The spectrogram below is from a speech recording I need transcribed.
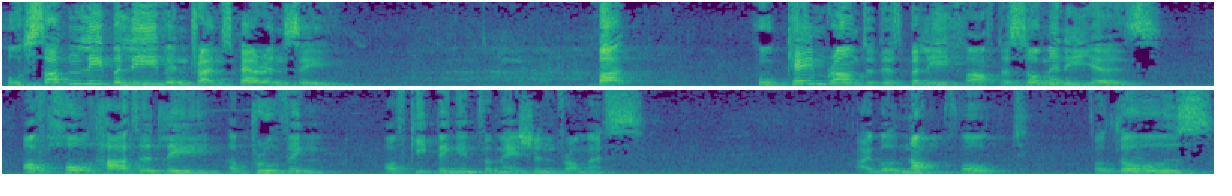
who suddenly believe in transparency, but who came round to this belief after so many years of wholeheartedly approving of keeping information from us. I will not vote for those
